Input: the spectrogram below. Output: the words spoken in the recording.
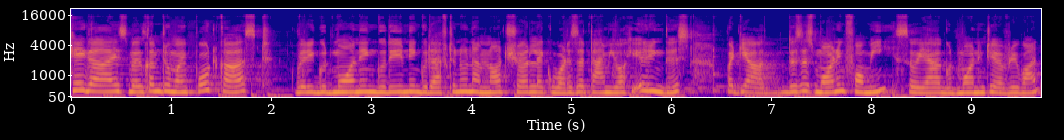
Hey guys, welcome to my podcast. Very good morning, good evening, good afternoon. I'm not sure like what is the time you're hearing this, but yeah, this is morning for me. So yeah, good morning to everyone.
